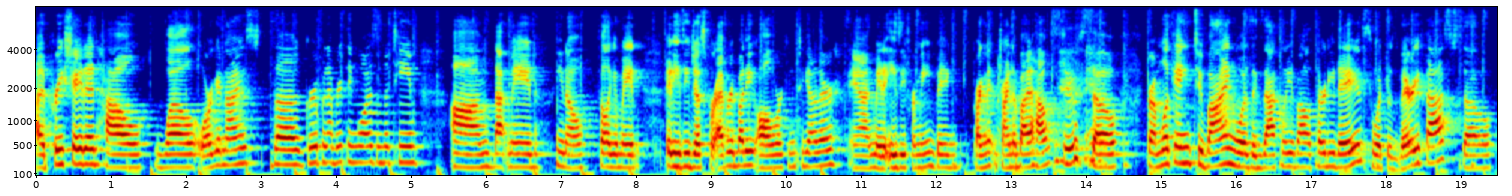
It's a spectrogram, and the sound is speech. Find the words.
I appreciated how well organized the group and everything was in the team. Um, that made, you know, felt like it made it easy just for everybody all working together and made it easy for me being pregnant, trying to buy a house too. So from looking to buying was exactly about 30 days, which was very fast. So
